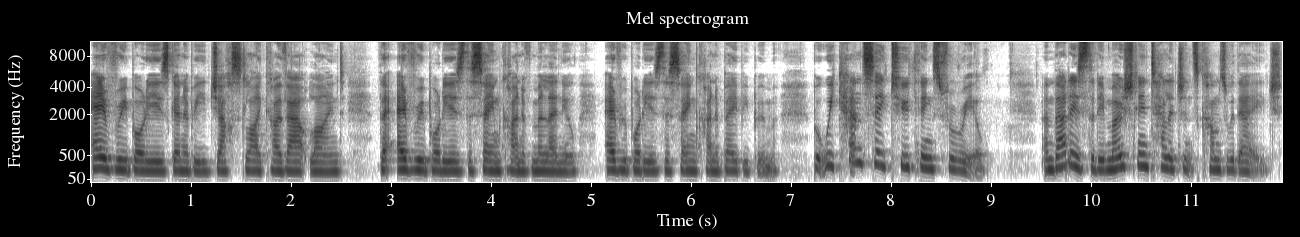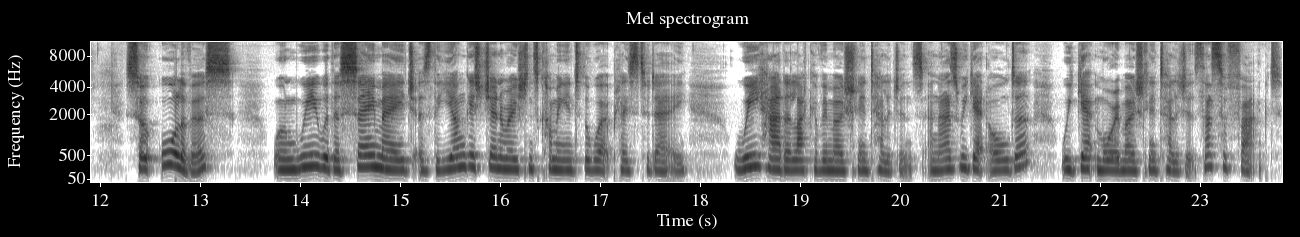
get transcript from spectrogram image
everybody is going to be just like I've outlined, that everybody is the same kind of millennial, everybody is the same kind of baby boomer. But we can say two things for real. And that is that emotional intelligence comes with age. So, all of us, when we were the same age as the youngest generations coming into the workplace today, we had a lack of emotional intelligence. And as we get older, we get more emotional intelligence. That's a fact.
